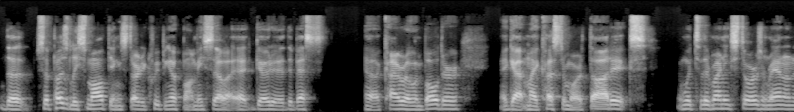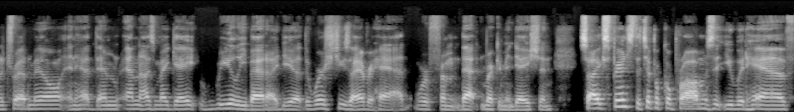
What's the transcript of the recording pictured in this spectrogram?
the supposedly small things started creeping up on me. So I'd go to the best uh, chiro in Boulder. I got my custom orthotics. I went to the running stores and ran on a treadmill and had them analyze my gait. Really bad idea. The worst shoes I ever had were from that recommendation. So I experienced the typical problems that you would have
